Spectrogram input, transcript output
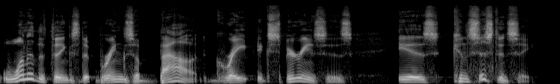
one of the things that brings about great experiences is consistency.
